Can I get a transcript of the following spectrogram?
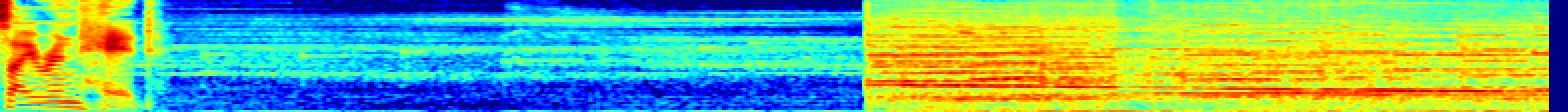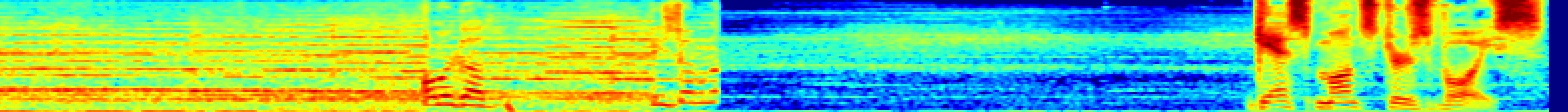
Siren Head. Oh my god. He's jumping. Guess Monster's voice.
